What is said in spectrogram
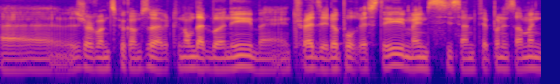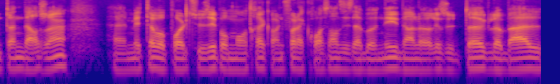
Euh, je le vois un petit peu comme ça. Avec le nombre d'abonnés, ben, Threads est là pour rester, même si ça ne fait pas nécessairement une tonne d'argent. Euh, Meta va pouvoir l'utiliser pour montrer encore une fois la croissance des abonnés dans le résultat global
